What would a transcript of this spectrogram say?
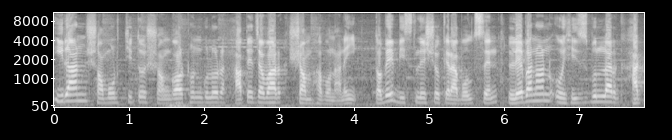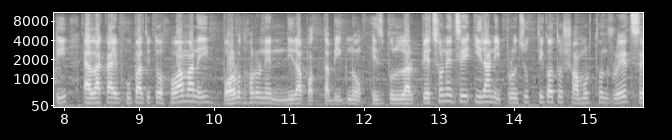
ইরান সমর্থিত সংগঠনগুলোর হাতে যাওয়ার সম্ভাবনা নেই। তবে বিশ্লেষকেরা বলছেন, লেবানন ও হিজবুল্লার ঘাঁটি এলাকায় ভূপাতিত হওয়া মানেই বড় ধরনের নিরাপত্তা বিঘ্ন। হিজবুল্লার পেছনে যে ইরানি প্রযুক্তিগত সমর্থন রয়েছে,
